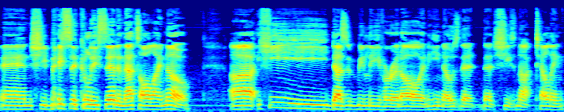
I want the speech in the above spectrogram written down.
and she basically said, "And that's all I know." Uh, he doesn't believe her at all, and he knows that, that she's not telling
